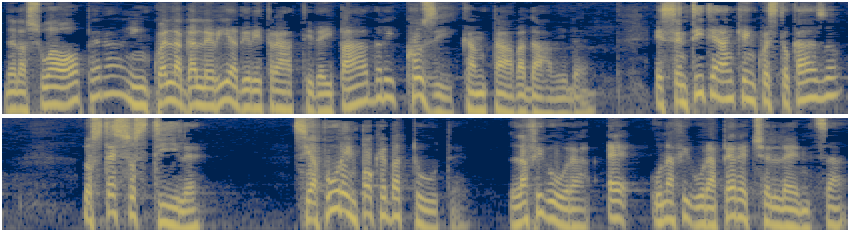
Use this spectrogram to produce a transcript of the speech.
della sua opera, in quella galleria di ritratti dei padri, così cantava Davide. E sentite anche in questo caso lo stesso stile, sia pure in poche battute. La figura è una figura per eccellenza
